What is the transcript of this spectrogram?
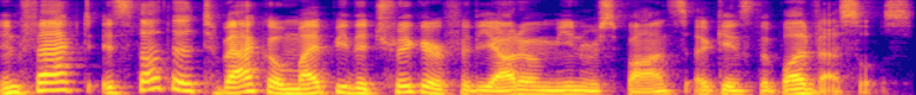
In fact, it's thought that tobacco might be the trigger for the autoimmune response against the blood vessels.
